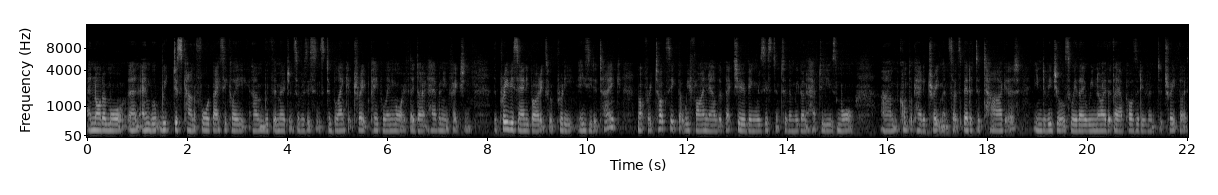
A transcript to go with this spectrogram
and not a more, and, and we just can't afford basically um, with the emergence of resistance to blanket treat people anymore if they don't have an infection. The previous antibiotics were pretty easy to take, not very toxic, but we find now that bacteria being resistant to them, we're going to have to use more um, complicated treatments. So it's better to target individuals where they we know that they are positive and to treat those.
